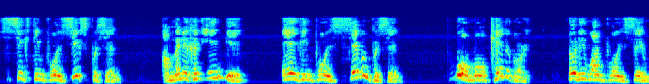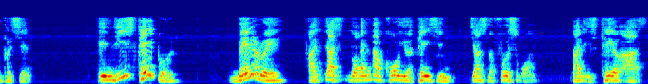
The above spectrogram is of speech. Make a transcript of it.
16.6%, American Indian 18.7%, two or more category 31.7%. In this table, mainly I just want to call your attention just the first one that is tell us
